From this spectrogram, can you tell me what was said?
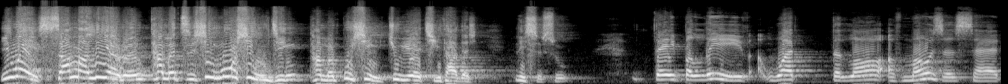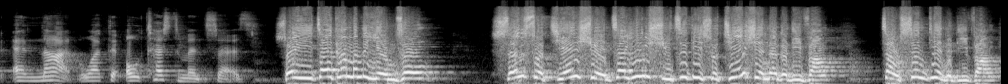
因为撒玛利亚人他们只信摩西五经，他们不信旧约其他的历史书。They believe what the law of Moses said and not what the Old Testament says. 所以在他们的眼中，神所拣选在应许之地所拣选那个地方，造圣殿的地方，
